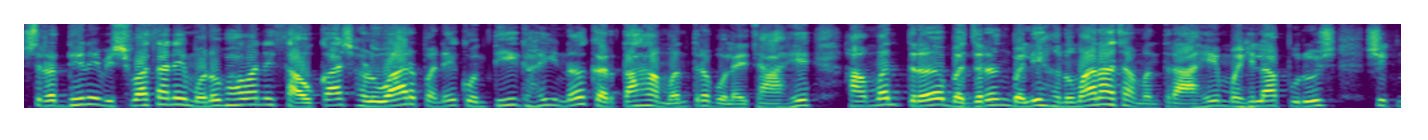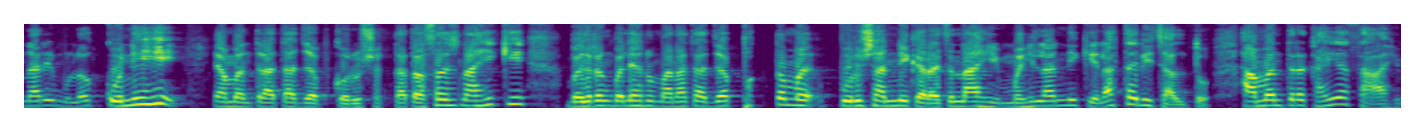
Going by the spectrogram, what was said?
श्रद्धेने विश्वासाने मनोभावाने सावकाश हळुवारपणे कोणतीही घाई न करता हा मंत्र बोलायचा आहे. हा मंत्र बजरंग बली हनुमानाचा मंत्र आहे. महिला पुरुष शिकणारी मुलं कोणीही या मंत्राचा जप करू शकतात. असंच नाही की बजरंग बली हनुमानाचा जप फक्त म पुरुषांनी करायचा नाही महिलांनी केला तरी चालतो. हा मंत्र काही असा आहे.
